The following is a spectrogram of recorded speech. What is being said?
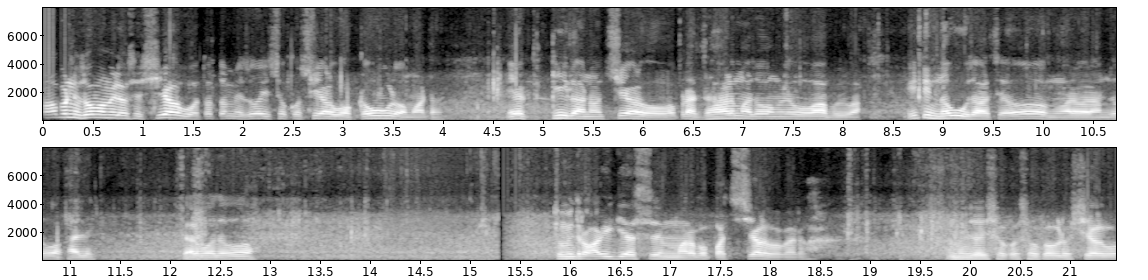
આપણને જોવા મળ્યો છે શેળવો. તો તમે જોઈ શકો શેળવો કવડો માટે. એક કિલ્લાનો શેળવો. આપણા ઝાડમાં જોવા મળ્યો. વાહ ભાઈ વાહ. એથી નવું ઝાડ છે. મારા વાળા આમ જોવો ખાલી. શેળવો જોવો. તો મિત્રો આવી ગયા છે મારા પપ્પા શેળવો કાઢવા તમે જોઈ શકો છો કવડો શેળવો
